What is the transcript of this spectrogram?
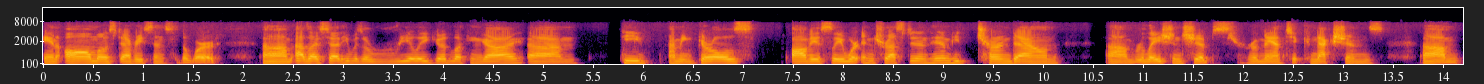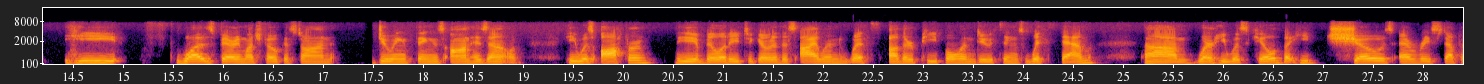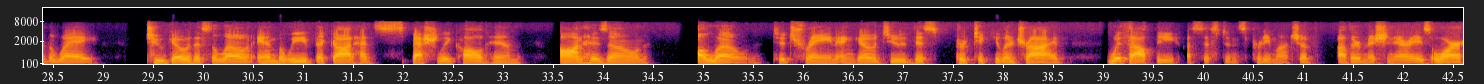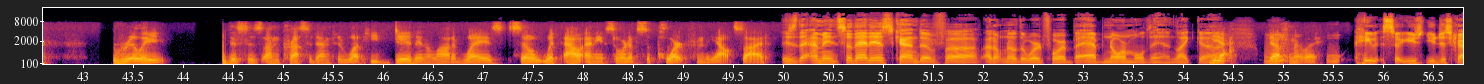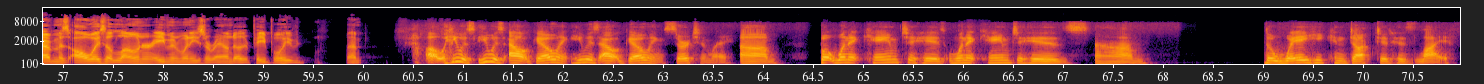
in almost every sense of the word. Um, as I said, he was a really good-looking guy. Um, he, I mean, girls obviously were interested in him. He turned down um, relationships, romantic connections. Um, he was very much focused on doing things on his own. He was offered the ability to go to this island with other people and do things with them um, where he was killed, but he chose every step of the way to go this alone and believe that God had specially called him on his own alone to train and go to this particular tribe without the assistance pretty much of other missionaries or really this is unprecedented what he did in a lot of ways so without any sort of support from the outside Is that? I mean, so that is kind of uh, I don't know the word for it, but abnormal. Then, like, uh, yeah w- definitely w- he. So you you describe him as always a loner, even when he's around other people. He would. Um, Oh, he was he was outgoing. He was outgoing certainly. Um, but when it came to his when it came to his um, the way he conducted his life,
